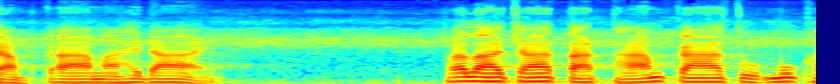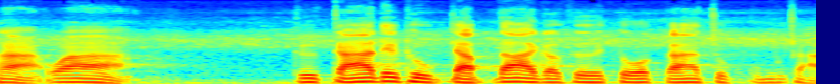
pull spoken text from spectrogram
จับกามาให้ได้ พระราชาตัดถามกาสุมุขะว่า คือกาที่ถูกจับได้ก็คือตัวกาสุมุขะ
